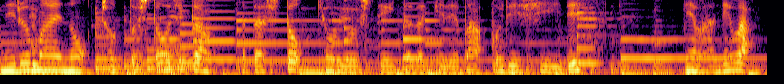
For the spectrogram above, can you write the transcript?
寝る前のちょっとしたお時間私と共有していただければ嬉しいです。ではでは。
